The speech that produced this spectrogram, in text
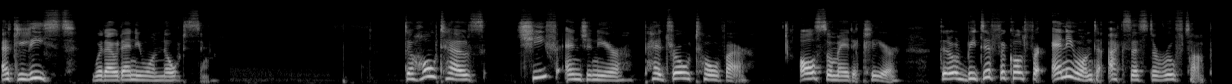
at least without anyone noticing. The hotel's chief engineer, Pedro Tovar, also made it clear that it would be difficult for anyone to access the rooftop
